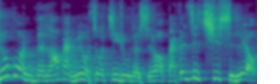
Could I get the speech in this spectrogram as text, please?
如果你的老板没有做记录的时候，百分之七十六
